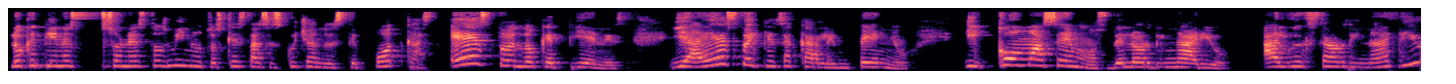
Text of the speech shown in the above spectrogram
Lo que tienes son estos minutos que estás escuchando este podcast. Esto es lo que tienes. Y a esto hay que sacarle empeño. ¿Y cómo hacemos del ordinario algo extraordinario?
